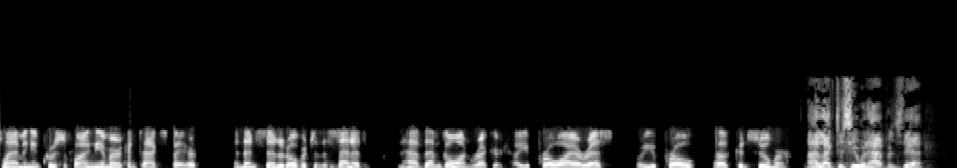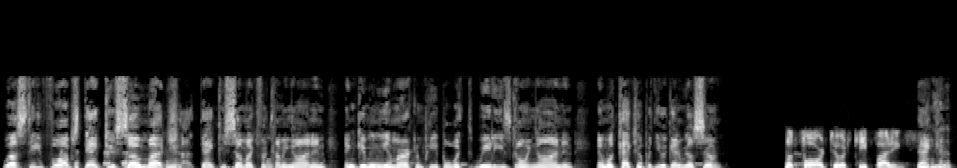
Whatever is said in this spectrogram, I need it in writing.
slamming and crucifying the American taxpayer, and then send it over to the Senate and have them go on record. Are you pro IRS or are you pro uh, consumer? I'd like to see what happens there. Well, Steve Forbes, thank you so much. Thank you so much for coming on and, and giving the American people what really is going on. And, and we'll catch up with you again real soon. Look forward to it. Keep fighting. Thank you.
